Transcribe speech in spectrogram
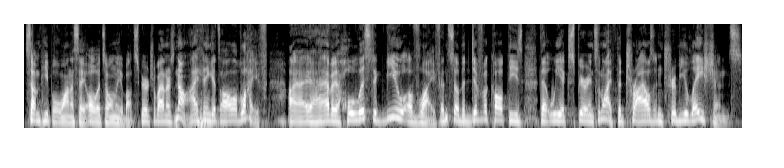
Some people want to say, oh, it's only about spiritual matters. No, I think it's all of life. I have a holistic view of life. And so the difficulties that we experience in life, the trials and tribulations,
